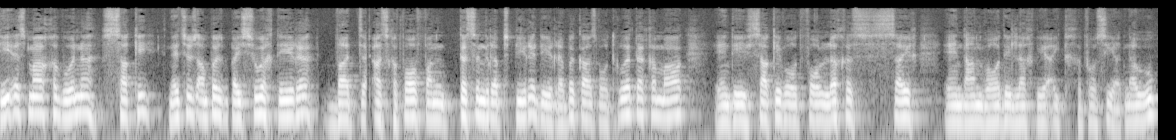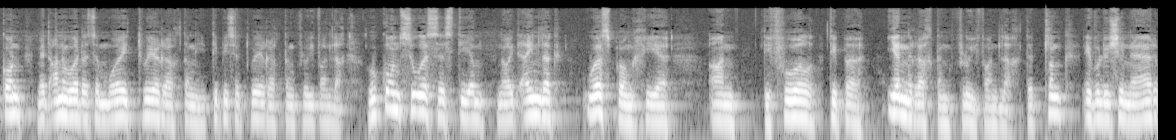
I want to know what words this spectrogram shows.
Die is maar gewone sakkie, net soos amper by soogdiere wat as gevolg van tussenribspiere die ribbekas word groter gemaak en die sakkie word vol lug gesuig en dan word die lug weer uitgeforseer. Nou hoe kon met ander woorde so mooi twee rigting, die tipiese twee rigting vloei van lug. Hoe kon so 'n stelsel nou uiteindelik oorsprong gee aan die voel tipe een rigting vloei van lug. Dit klink evolusionêr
